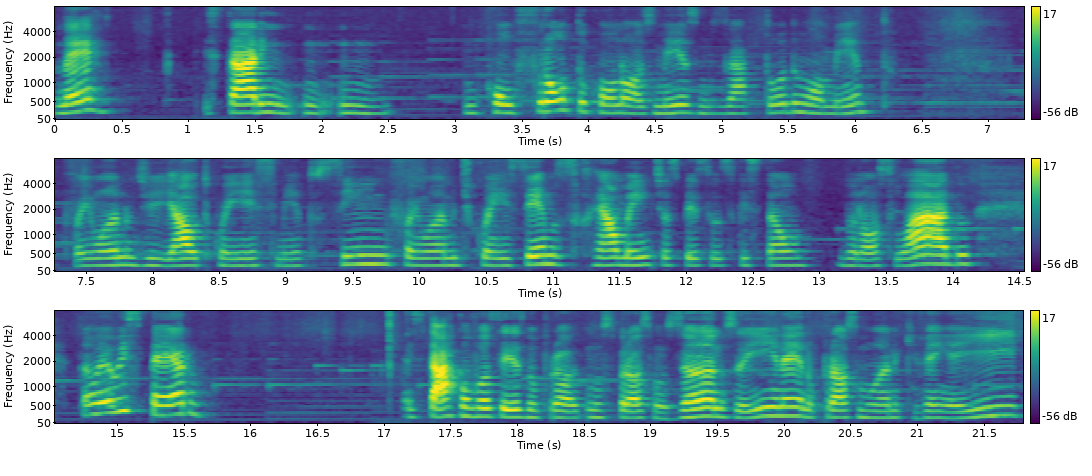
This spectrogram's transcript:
né, estar em, em, em confronto com nós mesmos a todo momento. Foi um ano de autoconhecimento, sim. Foi um ano de conhecermos realmente as pessoas que estão do nosso lado. Então, eu espero estar com vocês no, nos próximos anos aí, né? No próximo ano que vem aí,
